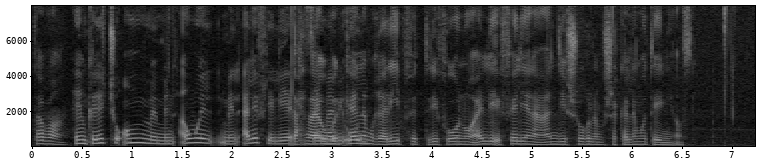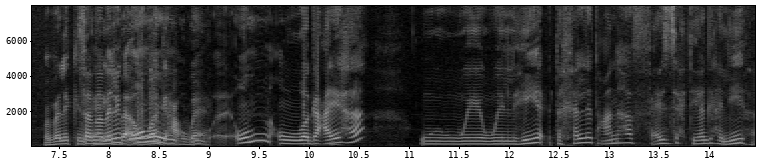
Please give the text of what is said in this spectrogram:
طبعا. هي ما كانتش أم من أول من الألف للياء ده إحنا لو بتكلم. غريب في التليفون وقال لي اقفلي أنا عندي شغل مش هكلمه تاني أصلا. ما بالك فما بالك بقى ام ووجعه و- بقى ام ووجعاها واللي هي تخلت عنها في عز احتياجها ليها.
